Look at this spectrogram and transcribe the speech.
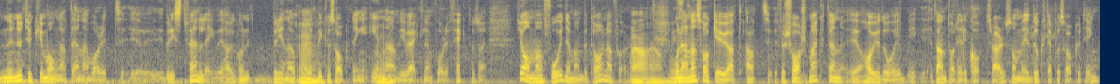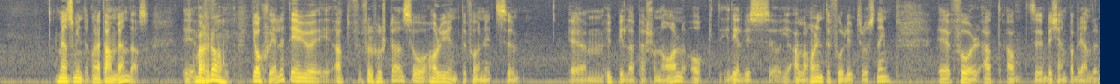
Nu, nu tycker ju många att den har varit eh, bristfällig. Det har ju hunnit brinna upp Mm. väldigt mycket saker innan vi verkligen får effekt och så här. Ja, man får ju det man betalar för. Ja, ja, och en annan sak är ju att, att Försvarsmakten eh, har ju då ett antal helikoptrar som är duktiga på saker och ting. Men som inte har kunnat användas. Eh, Varför då? Ja, skälet är ju att för, det första så har det ju inte funnits eh, Eh, utbildad personal och delvis eh, alla har inte full utrustning för att, att eh, bekämpa bränder.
